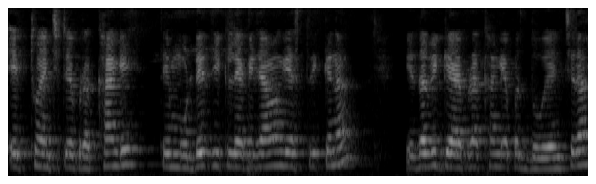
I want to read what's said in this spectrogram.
ਇੱਥੋਂ ਇੰਚ ਟੇਪ ਰੱਖਾਂਗੇ ਤੇ ਮੋਢੇ ਤੱਕ ਲੈ ਕੇ ਜਾਵਾਂਗੇ ਇਸ ਤਰੀਕੇ ਨਾਲ। ਇਹਦਾ ਵੀ ਗੈਪ ਰੱਖਾਂਗੇ ਆਪਾਂ 2 ਇੰਚ ਦਾ।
